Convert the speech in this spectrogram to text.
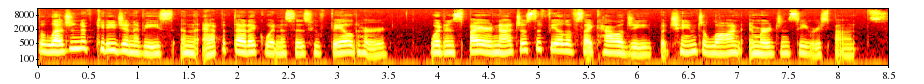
The legend of Kitty Genovese and the apathetic witnesses who failed her would inspire not just the field of psychology, but change the law and emergency response.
